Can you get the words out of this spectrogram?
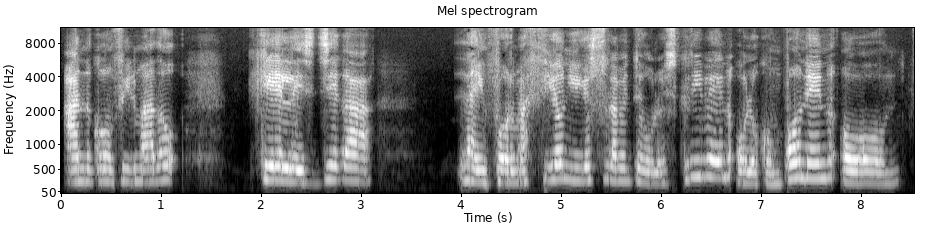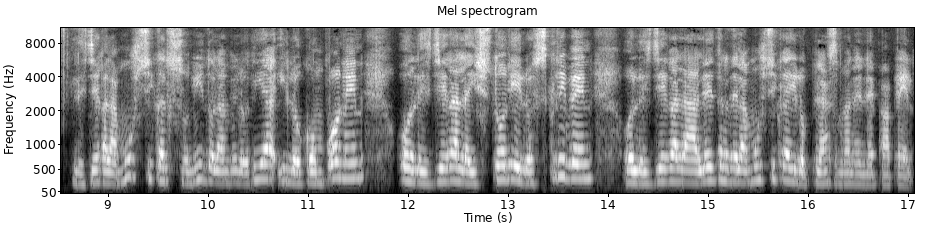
han confirmado que les llega la información y ellos solamente o lo escriben o lo componen o les llega la música, el sonido, la melodía y lo componen o les llega la historia y lo escriben o les llega la letra de la música y lo plasman en el papel.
